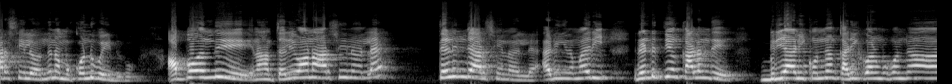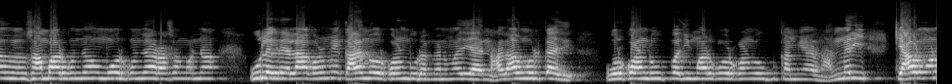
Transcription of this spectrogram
அரசியலை வந்து நம்ம கொண்டு போயிட்டு இருக்கோம். அப்போ வந்து நான் தெளிவான அரசியலும் இல்லை தெளிஞ்ச அரசியலும் இல்லை. அப்படிங்கிற மாதிரி ரெண்டுத்தையும் கலந்து பிரியாணி கொஞ்சம் கறி குழம்பு கொஞ்சம் சாம்பார் கொஞ்சம் மோர் கொஞ்சம் ரசம் கொஞ்சம் ஊரில் இருக்கிற எல்லா குழம்பையும் கலந்து ஒரு குழம்பு விடுங்கிற மாதிரி அது நல்லாவும் இருக்காது. ஒரு குழம்பு உப்பு அதிகமாக இருக்கும் ஒரு குழம்பு உப்பு கம்மியாக இருக்கும். அந்த மாதிரி கேவலமான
